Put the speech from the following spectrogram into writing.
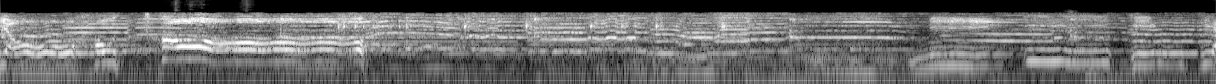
小草。将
